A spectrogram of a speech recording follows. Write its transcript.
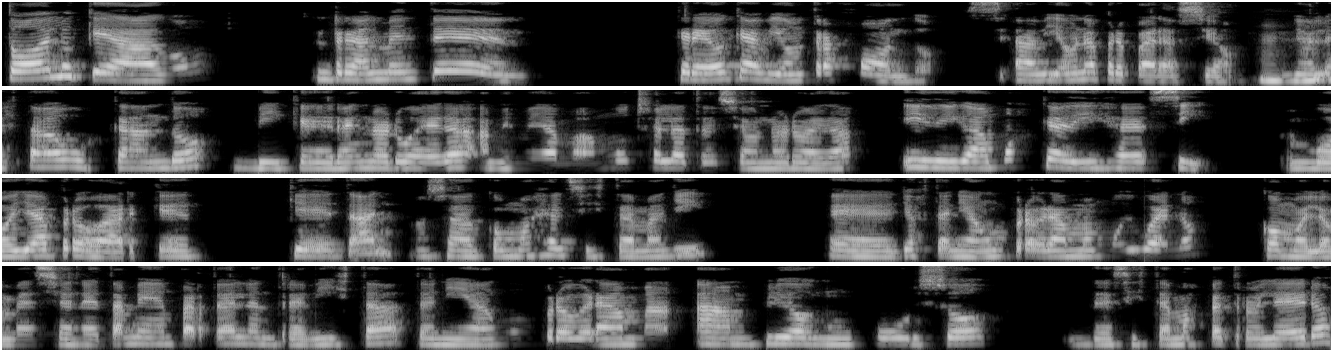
todo lo que hago realmente creo que había un trasfondo, había una preparación. Yo le estaba buscando, vi que era en Noruega, a mí me llamaba mucho la atención Noruega y digamos que dije, sí, voy a probar qué, qué tal, o sea, cómo es el sistema allí. Eh, ellos tenían un programa muy bueno, como lo mencioné también en parte de la entrevista, tenían un programa amplio en un curso de sistemas petroleros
